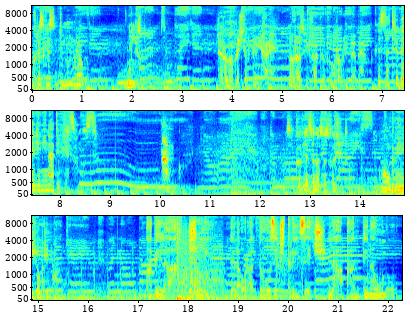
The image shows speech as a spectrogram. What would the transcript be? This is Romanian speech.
Tu crezi că eu sunt un om rău? Nu ești. Te rog, oprește-l pe Mihai. Nu vreau să-i facă vreun rău lui Bebe. Ăsta trebuie eliminat din viața noastră. N-avem cum. Simt că viața mea s-a sfârșit. Nu m-am gândit nici o clipă. Adela, joi, de la ora 20.30 la Antena 1.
